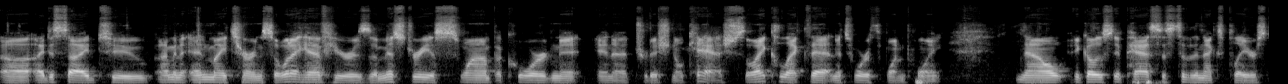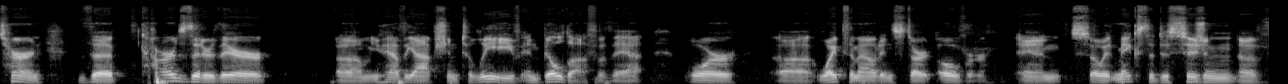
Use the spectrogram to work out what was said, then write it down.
uh, I decide to, I'm going to end my turn. So, what I have here is a mystery, a swamp, a coordinate, and a traditional cache. So, I collect that and it's worth one point. Now, it goes, it passes to the next player's turn. The cards that are there, um, you have the option to leave and build off of that or uh, wipe them out and start over and so it makes the decision of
